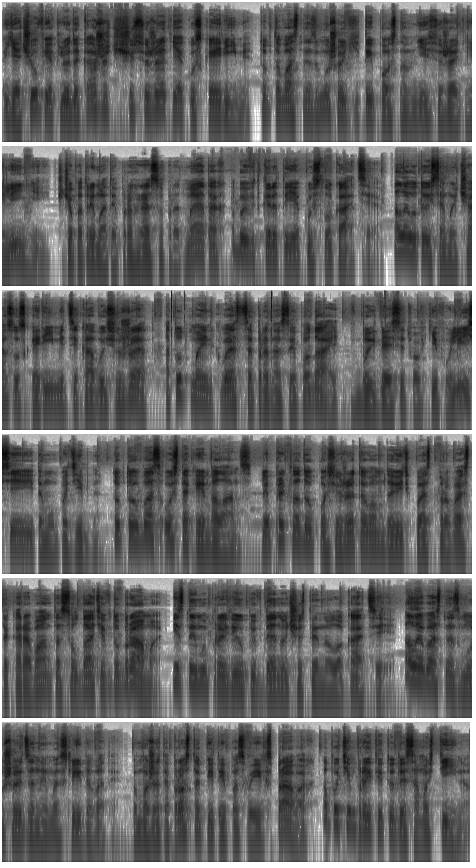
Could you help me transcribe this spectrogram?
Я чув, як люди кажуть, що сюжет як у Скайрімі, тобто вас не змушують йти по основній сюжетній лінії, щоб отримати прогрес у предметах або відкрити якусь локацію. Але у той самий час у Скайрімі цікавий сюжет, а тут мейн квест це принеси подай, вбий 10 вовків у лісі і тому подібне. Тобто у вас ось такий баланс. Для прикладу, по сюжету вам дають квест провести караван та солдатів до брами і з ними пройти у південну частину локації, але вас не змушують за ними слідувати. Ви можете просто піти по своїх справах, а потім прийти туди самостійно.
